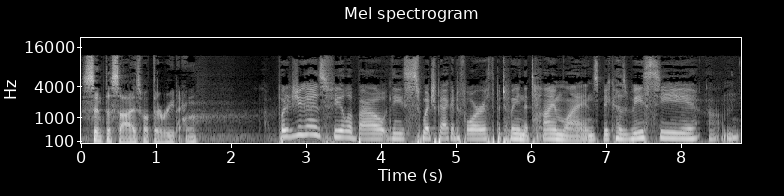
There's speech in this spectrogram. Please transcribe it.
synthesize what they're reading. What did you guys feel about the switch back and forth between the timelines? Because we see um,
